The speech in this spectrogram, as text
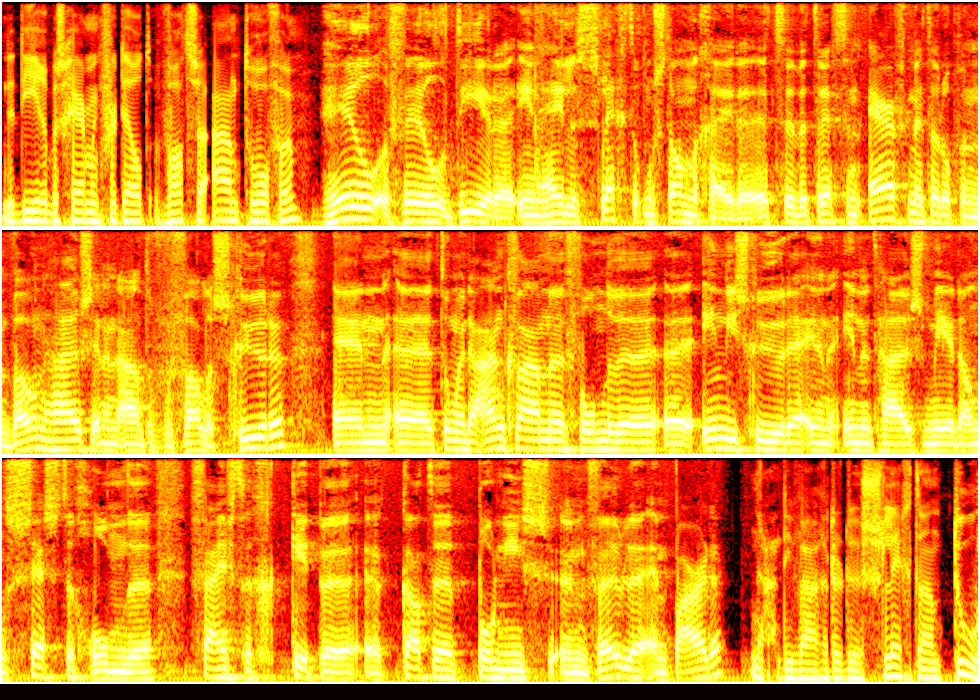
De dierenbescherming vertelt wat ze aantroffen. Heel veel dieren in hele slechte omstandigheden. Het eh, betreft een erf met daarop een woonhuis en een aantal vervallen schuren. En uh, toen we daar aankwamen vonden we uh, in die schuren en in het huis... meer dan 60 honden, 50 kippen, uh, katten, ponies, een veulen en paarden. Nou, die waren er dus slecht aan toe.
